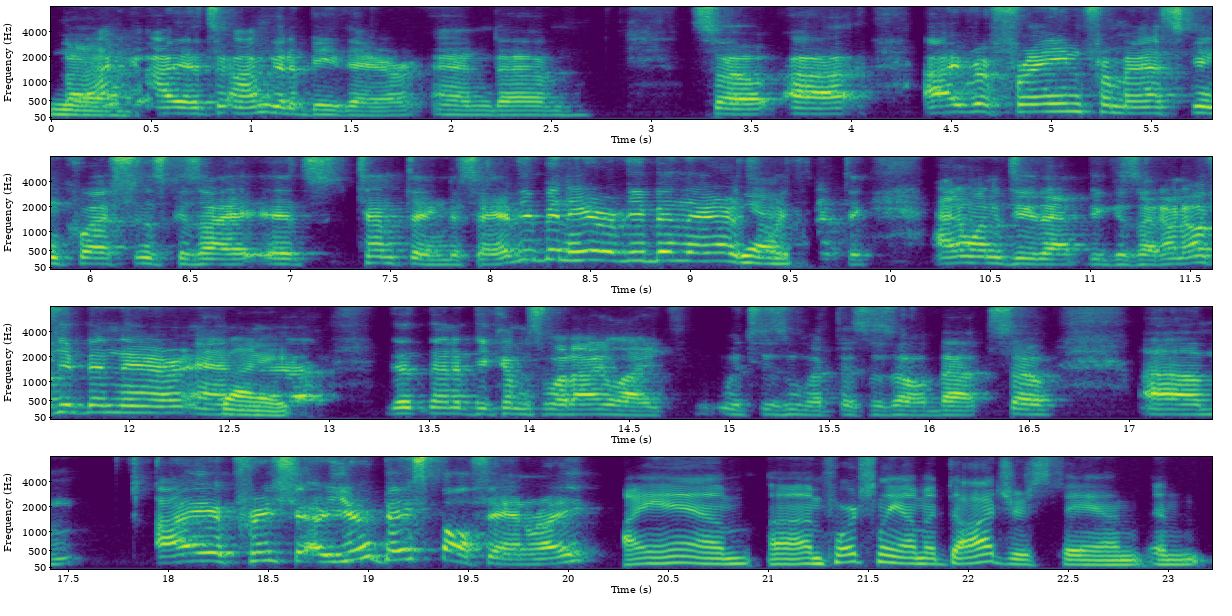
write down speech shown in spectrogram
But yeah. I'm, I, it's, I'm going to be there, and um, so uh, I refrain from asking questions because I it's tempting to say, "Have you been here? Have you been there?" It's Yeah. always tempting. I don't want to do that because I don't know if you've been there, and Right. uh, th- then it becomes what I like, which isn't what this is all about. So. Um, I appreciate. You're a baseball fan, right? I am. Uh, unfortunately, I'm a Dodgers fan, and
